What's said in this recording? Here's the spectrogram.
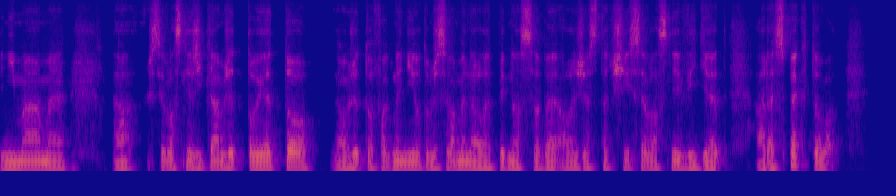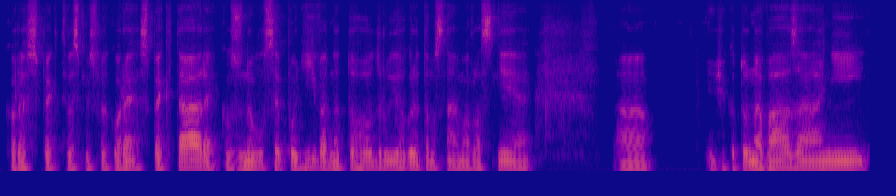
vnímáme. A si vlastně říkám, že to je to, jo, že to fakt není o tom, že se máme nalepit na sebe, ale že stačí se vlastně vidět a respektovat. Jako respekt ve smyslu jako respektáre, jako znovu se podívat na toho druhého, kdo tam s náma vlastně je. A že jako to navázání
